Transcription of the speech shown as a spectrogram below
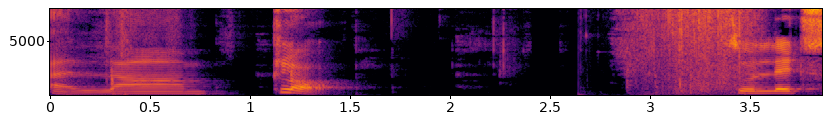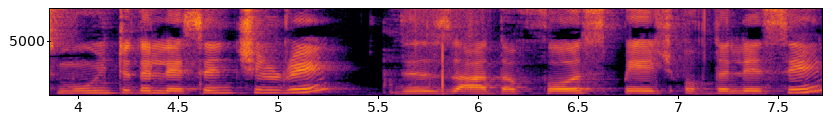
alarm clock. So let's move into the lesson children. These are the first page of the lesson.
